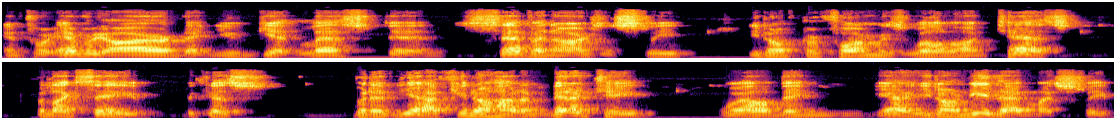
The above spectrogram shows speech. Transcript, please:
and for every hour that you get less than seven hours of sleep, you don't perform as well on tests. But like say, because, but if, yeah, if you know how to meditate, well, then yeah, you don't need that much sleep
